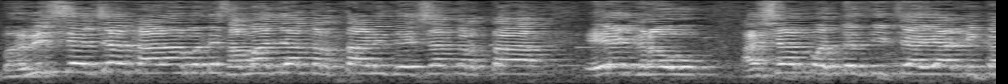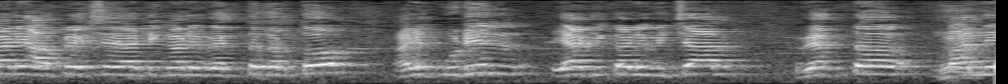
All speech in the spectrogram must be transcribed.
भविष्याच्या काळामध्ये समाजाकरता आणि देशाकरता एक राहू अशा पद्धतीच्या या ठिकाणी अपेक्षा या ठिकाणी व्यक्त करतो. आणि पुढील या ठिकाणी विचार व्यक्त मान्य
